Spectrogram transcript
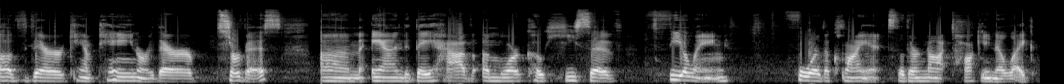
of their campaign or their service, um, and they have a more cohesive feeling for the client. So they're not talking to like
